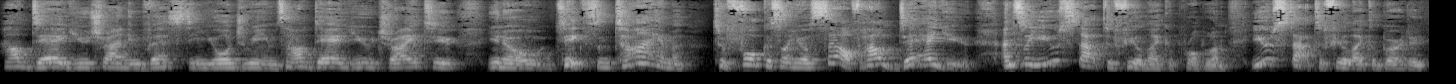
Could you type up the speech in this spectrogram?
How dare you try and invest in your dreams? How dare you try to, you know, take some time to focus on yourself? How dare you? And so you start to feel like a problem. You start to feel like a burden.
